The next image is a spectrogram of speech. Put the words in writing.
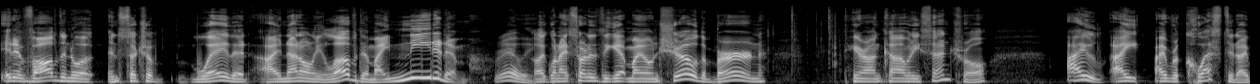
It evolved into a in such a way that I not only loved him, I needed him. Really? Like when I started to get my own show, The Burn, here on Comedy Central, I I I requested I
